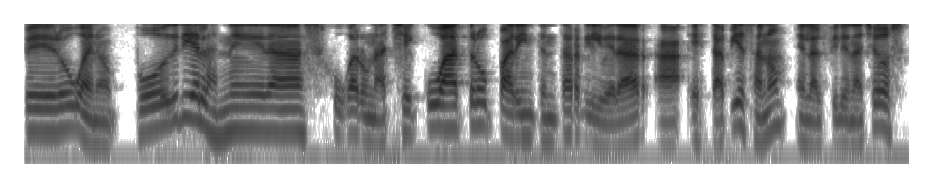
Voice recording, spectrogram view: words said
pero bueno, podría las negras jugar un H4 para intentar liberar a esta pieza, ¿no? El alfil en H2.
